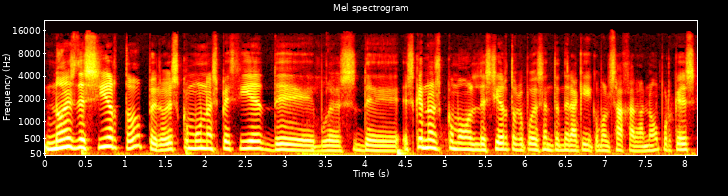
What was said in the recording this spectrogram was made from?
no es desierto, pero es como una especie de, pues, de, es que no es como el desierto que puedes entender aquí, como el Sáhara, ¿no? Porque es,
